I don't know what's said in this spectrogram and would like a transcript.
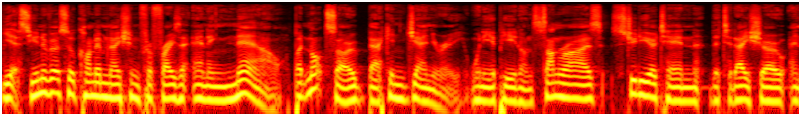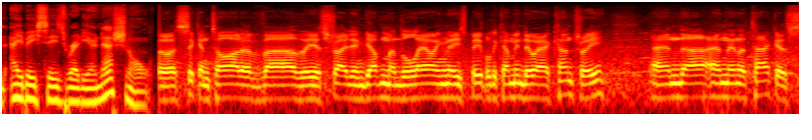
Yes, universal condemnation for Fraser Anning now, but not so back in January when he appeared on Sunrise, Studio 10, The Today Show, and ABC's Radio National. We're sick and tired of uh, the Australian government allowing these people to come into our country and uh, and then attack us.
